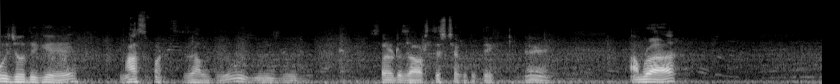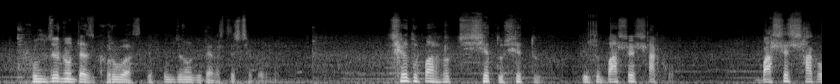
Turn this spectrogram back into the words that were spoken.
ওই যদিকে মাছ মারতেছে জাল দিয়ে, ওই ওই যে চলো একটু যাওয়ার চেষ্টা করি, দেখি হ্যাঁ। আমরা ফুলজ নদী আজ ঘুরবো আজকে, ফুলজ নদী দেখার চেষ্টা করব। সেতু পার হচ্ছে, সেতু সেতু, কিন্তু বাঁশের সাঁকো। বাঁশের সাঁকো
